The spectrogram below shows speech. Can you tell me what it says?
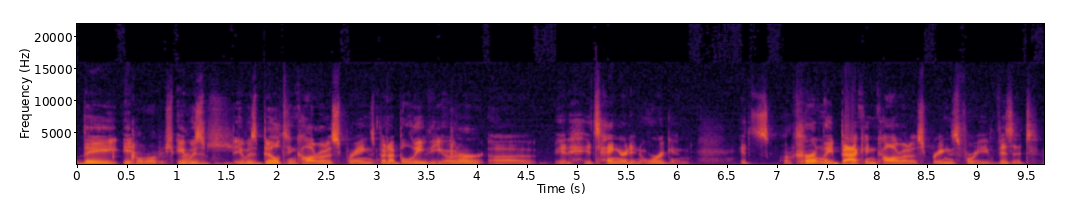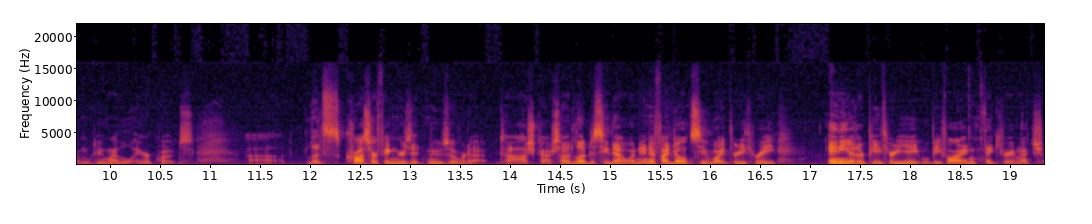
They it, Colorado it was it was built in Colorado Springs, but I believe the owner uh, it, it's hangared in Oregon. It's Okay. currently back in Colorado Springs for a visit. I'm doing my little air quotes. Uh, let's cross our fingers it moves over to, to Oshkosh. So I'd love to see that one. And if I don't see White 33, any other P38 will be fine. Thank you very much.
